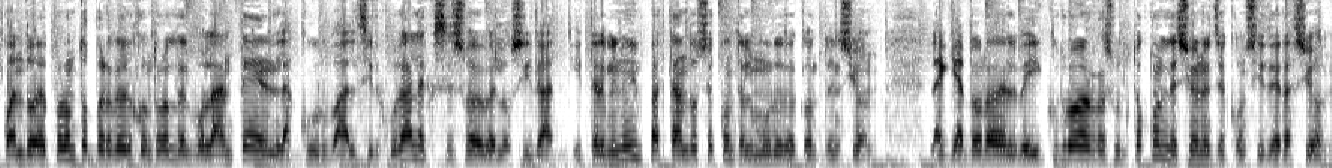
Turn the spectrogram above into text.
cuando de pronto perdió el control del volante en la curva al circular a exceso de velocidad y terminó impactándose contra el muro de contención. La guiadora del vehículo resultó con lesiones de consideración.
